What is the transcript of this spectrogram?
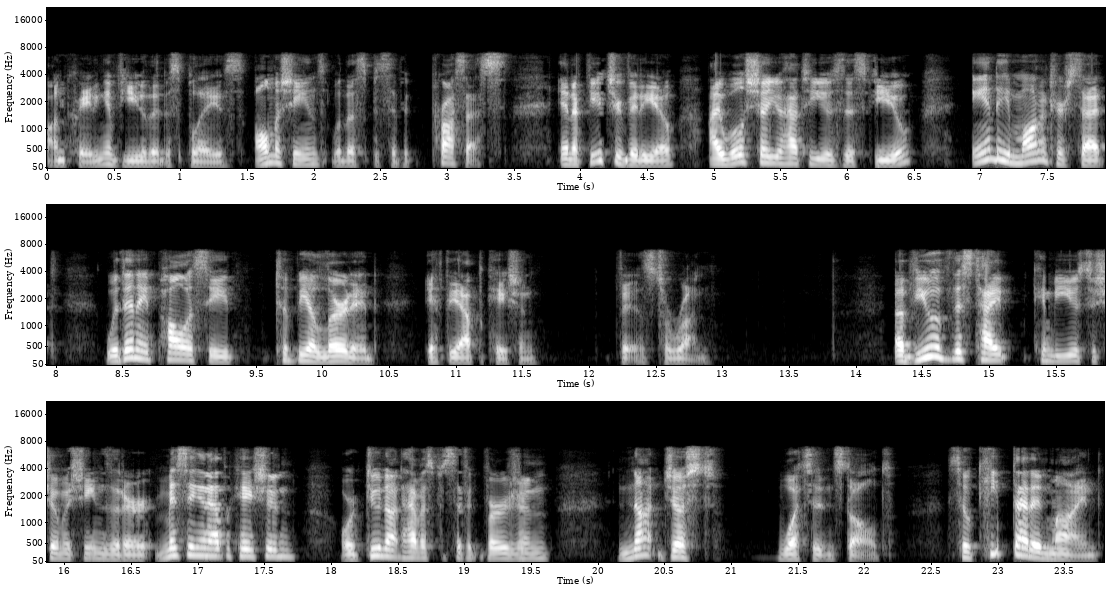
on creating a view that displays all machines with a specific process. In a future video, I will show you how to use this view and a monitor set within a policy to be alerted if the application fails to run. A view of this type can be used to show machines that are missing an application or do not have a specific version, not just what's installed. So keep that in mind.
